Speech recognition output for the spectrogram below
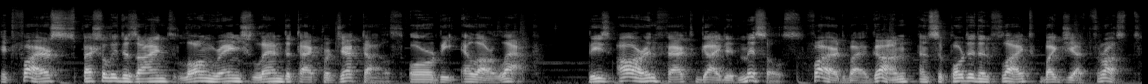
It fires specially designed long-range land attack projectiles, or the LR LAP, these are in fact guided missiles, fired by a gun and supported in flight by jet thrust.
